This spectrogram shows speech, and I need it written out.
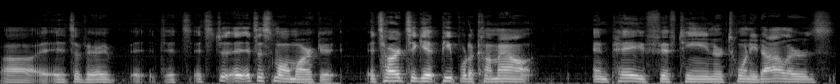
uh, it's a very it, it's it's just, it's a small market. It's hard to get people to come out and pay fifteen or twenty dollars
